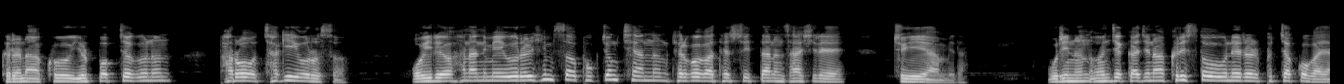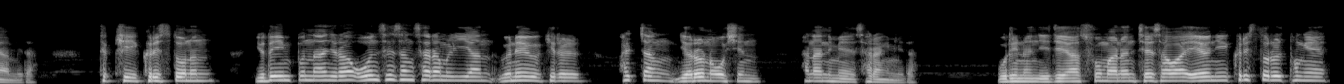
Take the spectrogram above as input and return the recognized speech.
그러나 그 율법적 의는 바로 자기 의로서 오히려 하나님의 의를 힘써 복종치 않는 결과가 될 수 있다는 사실에 주의해야 합니다. 우리는 언제까지나 그리스도 은혜를 붙잡고 가야 합니다. 특히 그리스도는 유대인뿐 아니라 온 세상 사람을 위한 은혜의 길을 활짝 열어놓으신 하나님의 사랑입니다. 우리는 이제야 수많은 제사와 예언이 그리스도를 통해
